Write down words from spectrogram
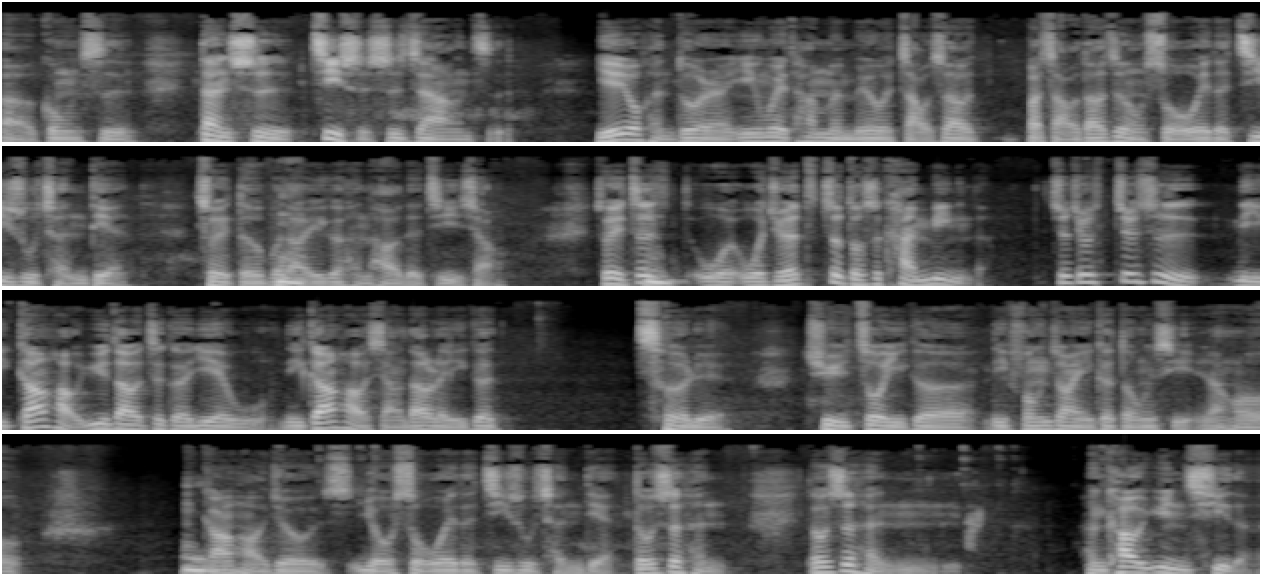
呃公司，但是即使是这样子，也有很多人因为他们没有找到找到这种所谓的技术沉淀，所以得不到一个很好的绩效。所以这、我我觉得这都是看命的，就就就是你刚好遇到这个业务，你刚好想到了一个策略去做一个你封装一个东西，然后刚好就有所谓的技术沉淀，都是很都是很很靠运气的。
